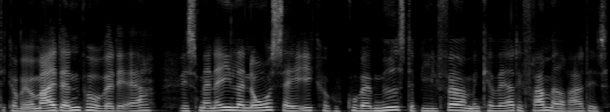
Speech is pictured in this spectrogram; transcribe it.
Det kommer jo meget an på, hvad det er. Hvis man af en eller anden årsag ikke har kunne være mødestabil før, men kan være det fremadrettet,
